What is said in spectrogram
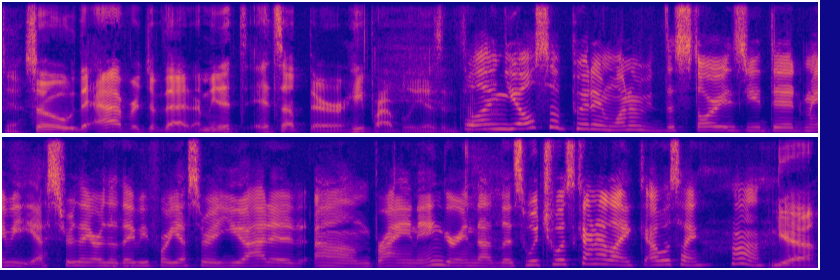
Yeah. So the average of that, I mean, it's it's up there. He probably is in the top. Well, and you also put in one of the stories you did maybe yesterday or the Mm-hmm. day before yesterday. You added um, Bryan Anger in that list, which was kind of like I was like, huh. Yeah.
